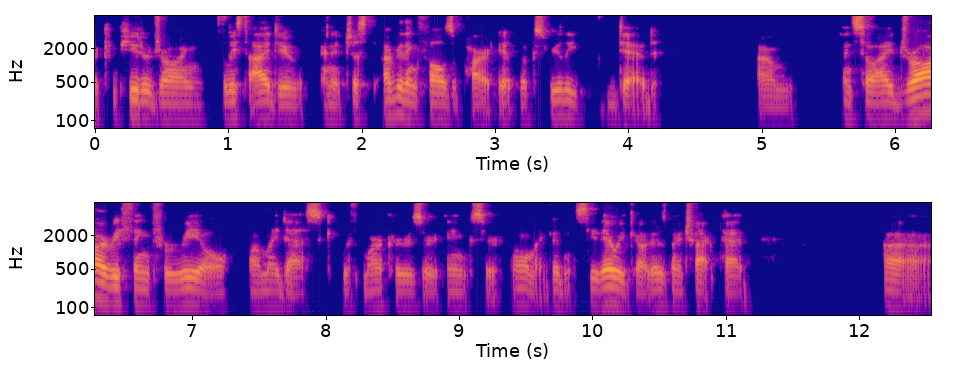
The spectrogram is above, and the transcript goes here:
a computer drawing, at least I do, and it just everything falls apart. It looks really dead. Um, and so I draw everything for real on my desk with markers or inks or oh my goodness, see there we go. There's my trackpad. Uh,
